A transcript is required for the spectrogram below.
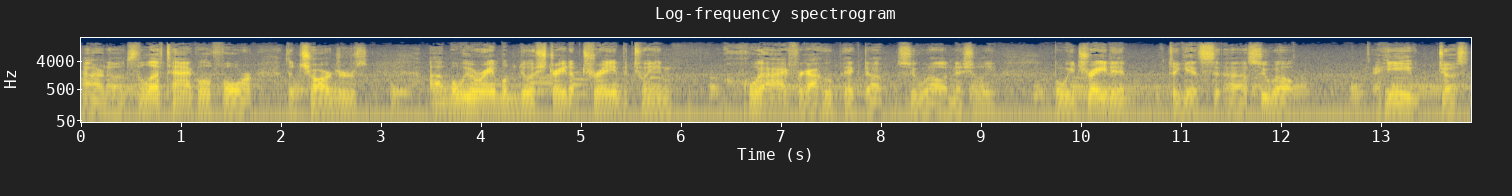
I don't know. It's the left tackle for the Chargers. Uh, but we were able to do a straight up trade between. Who, I forgot who picked up Sewell initially. But we traded to get uh, Sewell. He just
